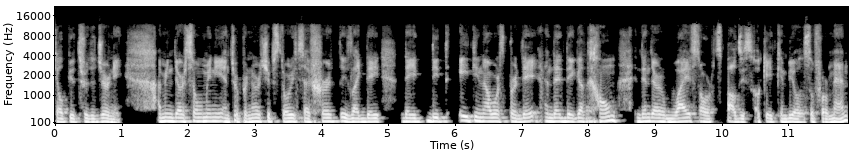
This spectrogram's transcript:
help you through the journey. I mean, there are so many entrepreneurship stories I've heard is like they, they did 18 hours per day and then they got home and then their wives or spouses, okay, it can be also for men,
